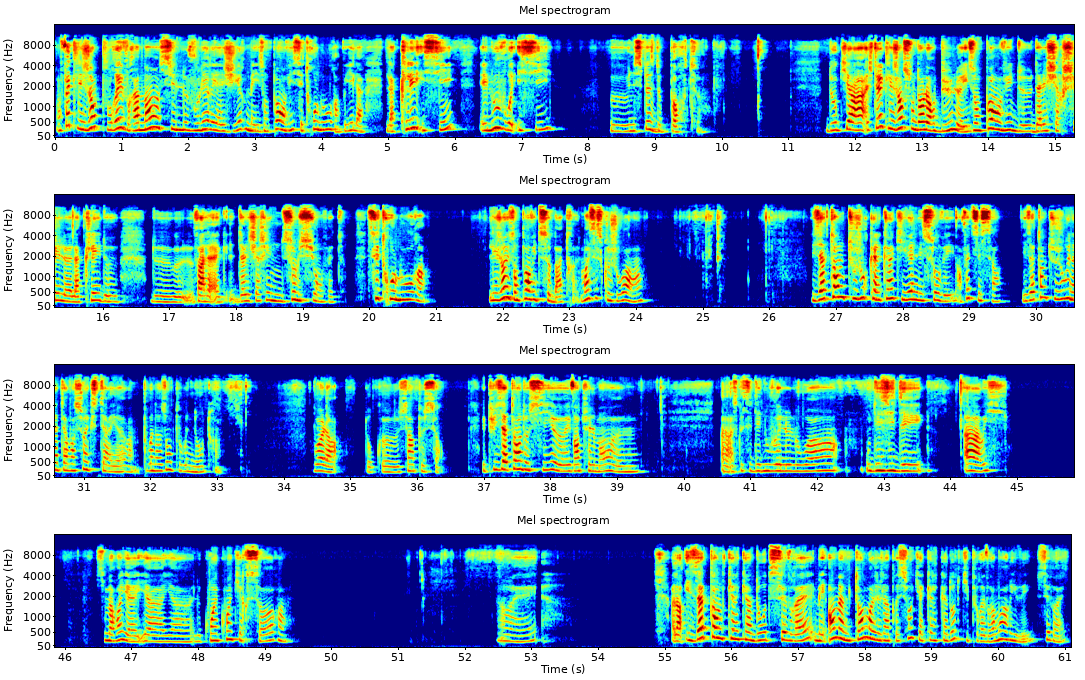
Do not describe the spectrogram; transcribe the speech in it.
En fait, les gens pourraient vraiment, s'ils le voulaient, réagir, mais ils n'ont pas envie, c'est trop lourd. Vous voyez, la, clé ici, elle ouvre ici euh, une espèce de porte. Donc, il y a, je dirais que les gens sont dans leur bulle. Ils n'ont pas envie d'aller chercher la, clé de... de enfin, d'aller chercher une solution, en fait. C'est trop lourd. Les gens, ils n'ont pas envie de se battre. Moi, c'est ce que je vois. Hein. Ils attendent toujours quelqu'un qui vienne les sauver. En fait, c'est ça. Ils attendent toujours une intervention extérieure, pour une raison ou pour une autre. Voilà. Donc, euh, c'est un peu ça. Et puis, ils attendent aussi, euh, éventuellement... Euh, alors, est-ce que c'est des nouvelles lois ou des idées? Ah, oui. C'est marrant, il y a, y, y a le coin-coin qui ressort. Ouais. Alors, ils attendent quelqu'un d'autre, c'est vrai, mais en même temps, moi, j'ai l'impression qu'il y a quelqu'un d'autre qui pourrait vraiment arriver, c'est vrai.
